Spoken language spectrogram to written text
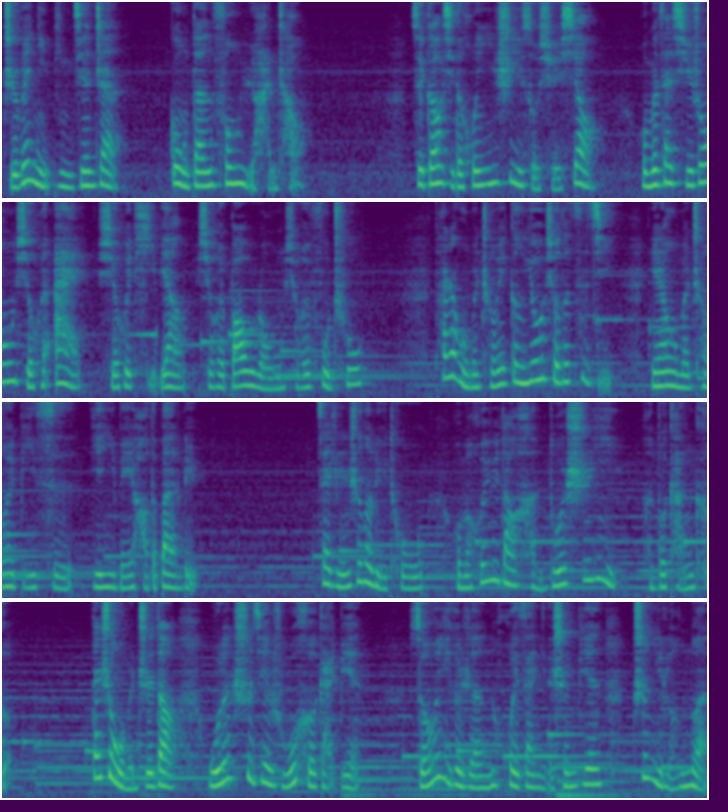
只为你并肩战，共担风雨寒潮。最高级的婚姻是一所学校，我们在其中学会爱，学会体谅，学会包容，学会付出。它让我们成为更优秀的自己，也让我们成为彼此引以为豪的伴侣。在人生的旅途，我们会遇到很多失意，很多坎坷，但是我们知道，无论世界如何改变。总有一个人会在你的身边，知你冷暖，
